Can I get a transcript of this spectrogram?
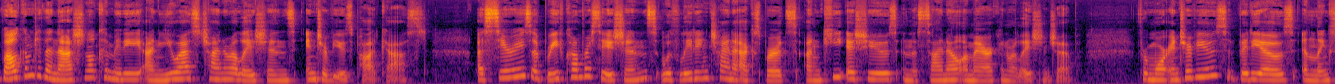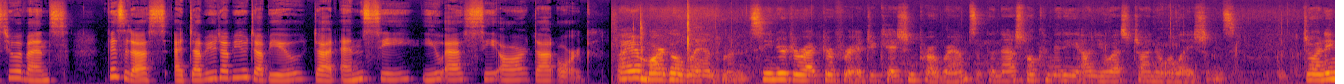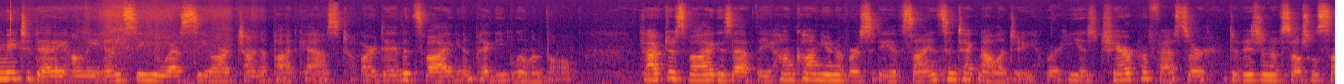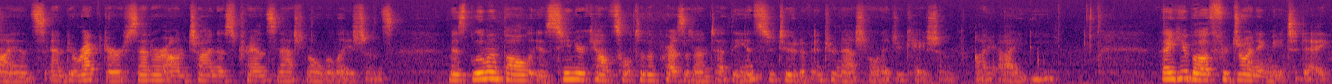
Welcome to the National Committee on U.S. China Relations Interviews podcast, a series of brief conversations with leading China experts on key issues in the Sino American relationship. For more interviews, videos, and links to events, visit us at www.ncuscr.org. I am Margot Landman, Senior Director for Education Programs at the National Committee on U.S. China Relations. Joining me today on the NCUSCR China podcast are David Zweig and Peggy Blumenthal. Dr. Zweig is at the Hong Kong University of Science and Technology, where he is Chair Professor, Division of Social Science, and Director, Center on China's Transnational Relations. Ms. Blumenthal is Senior Counsel to the President at the Institute of International Education, IIE. Thank you both for joining me today.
